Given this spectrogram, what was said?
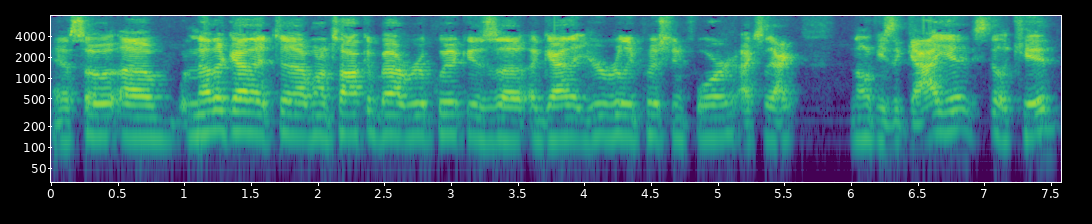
Yeah. So uh, another guy that uh, I want to talk about real quick is uh, a guy that you're really pushing for. Actually, I don't know if he's a guy yet. He's still a kid.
